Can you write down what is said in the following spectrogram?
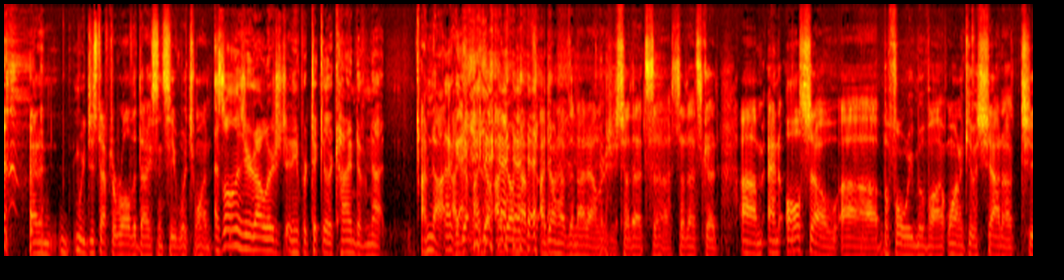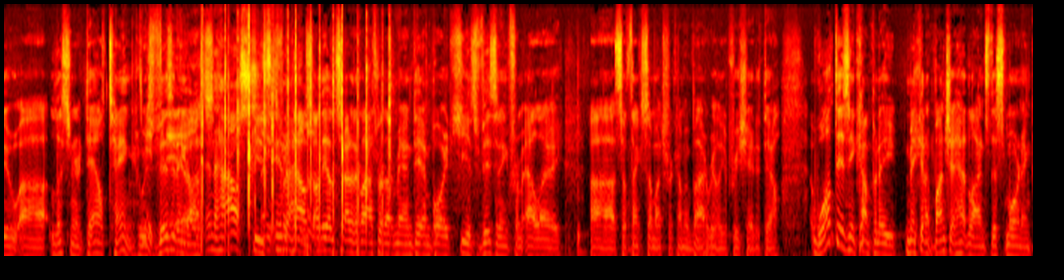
and we just have to roll the dice and see which one. as long as you're not allergic to any particular kind of nut. I'm not. I, don't, I, don't, I don't have. I don't have the nut allergy, so that's uh, so that's good. Um, and also, uh, before we move on, I want to give a shout out to uh, listener Dale Ting, who is Hey, visiting Dale. us In the house. He's Thanks in the house coming. on the other side of the glass with our man Dan Boyd. He is visiting from L.A. Uh, so thanks so much for coming by. I really appreciate it, Dale. Walt Disney Company making a bunch of headlines this morning,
